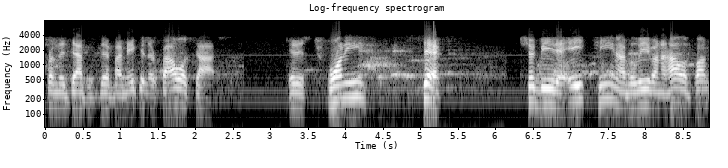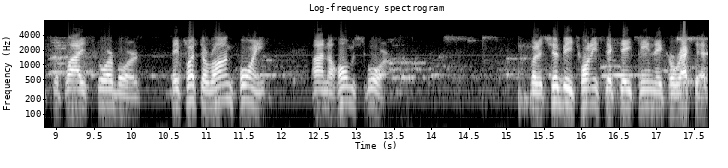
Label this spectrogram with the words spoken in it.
from the deficit by making their foul shots. It is 26, should be to 18, I believe, on the Howland Pump Supply scoreboard. They put the wrong point on the home score. But it should be 26-18. They correct it.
